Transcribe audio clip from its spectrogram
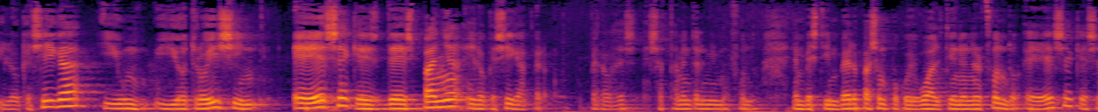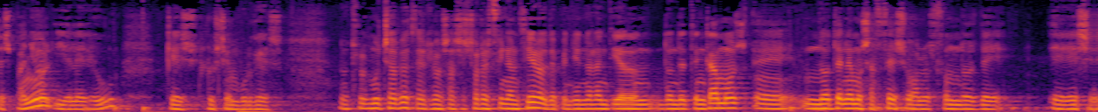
y lo que siga, y, un, y otro ISIN ES, que es de España, y lo que siga, pero pero es exactamente el mismo fondo. En Bestinver pasa un poco igual, tienen el fondo ES, que es español, y el EU, que es luxemburgués. Nosotros muchas veces los asesores financieros, dependiendo de la entidad donde, tengamos, eh, no tenemos acceso a los fondos de ES.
